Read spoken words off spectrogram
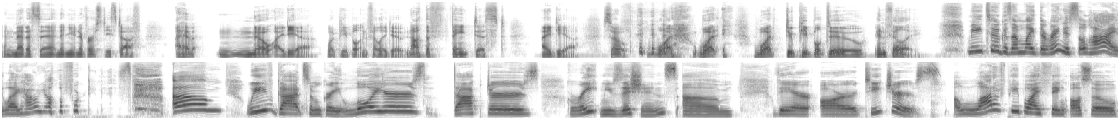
and medicine and university stuff. I have no idea what people in Philly do. Not the faintest idea. So what what what do people do in Philly? Me too, because I'm like, the rent is so high. Like, how are y'all affording this? Um, we've got some great lawyers, doctors, great musicians. Um, there are teachers. A lot of people, I think, also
